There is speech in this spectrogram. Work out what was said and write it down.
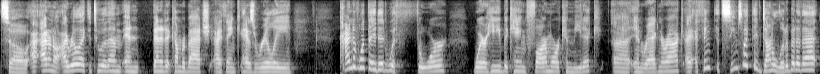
so I, I don't know. I really like the two of them, and Benedict Cumberbatch I think has really kind of what they did with Thor, where he became far more comedic uh, in Ragnarok. I, I think it seems like they've done a little bit of that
